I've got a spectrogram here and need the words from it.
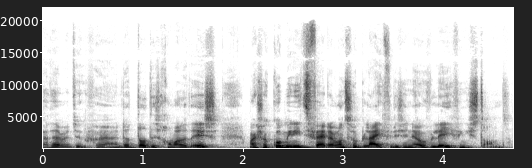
Dat, hebben we natuurlijk, eh, dat, dat is gewoon wat het is. Maar zo kom je niet verder, want zo blijf je dus in de overlevingsstand.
